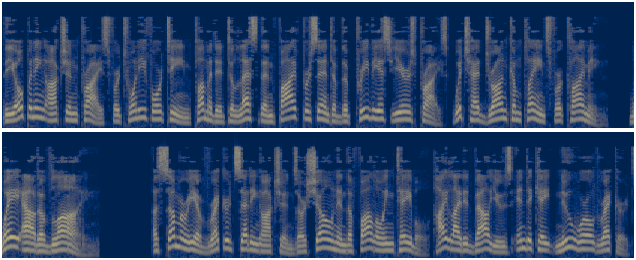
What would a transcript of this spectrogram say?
The opening auction price for 2014 plummeted to less than 5% of the previous year's price, which had drawn complaints for climbing way out of line. A summary of record-setting auctions are shown in the following table highlighted values indicate new world records.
